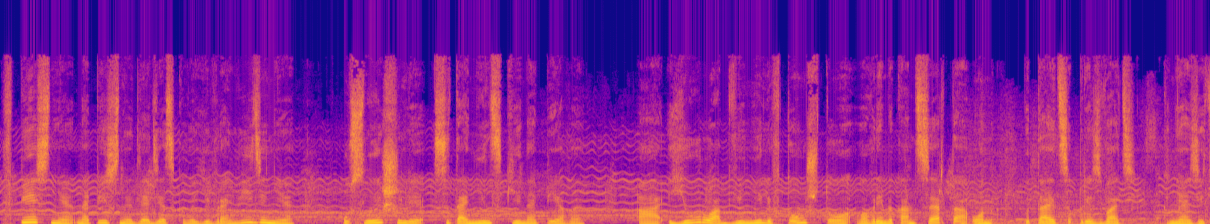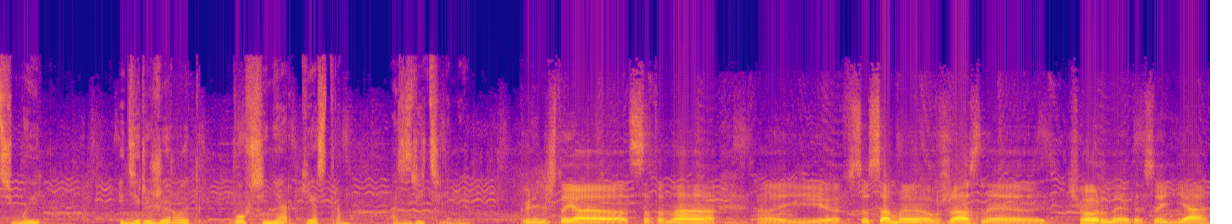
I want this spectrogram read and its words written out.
В песне, написанной для детского Евровидения, услышали сатанинские напевы, а Юру обвинили в том, что во время концерта он пытается призвать князя тьмы и дирижирует вовсе не оркестром, а зрителями. Говорили, что я сатана, э, и все самое ужасное, черное, это все я.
